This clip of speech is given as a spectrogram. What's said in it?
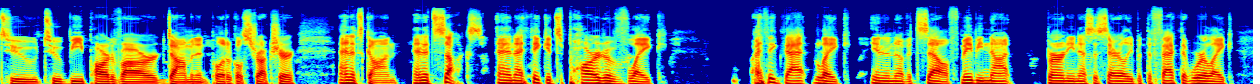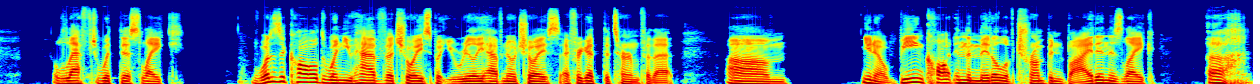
to to be part of our dominant political structure and it's gone and it sucks and i think it's part of like i think that like in and of itself maybe not bernie necessarily but the fact that we're like left with this like what is it called when you have a choice but you really have no choice? I forget the term for that. Um you know being caught in the middle of trump and biden is like ugh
